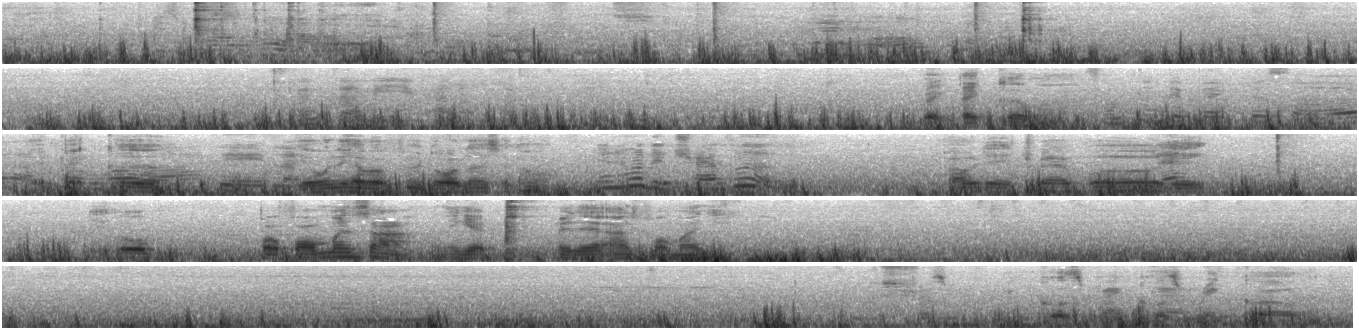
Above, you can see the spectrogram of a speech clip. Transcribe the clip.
Don't tell me you cannot. Backpacker mah. Sometimes backpackers are Backpacker. ah, they like They only have a few dollars, you know. then how they travel? how they travel, they, they go performance ah, they get when they ask for money. Wrinkle, wrinkle, wrinkle.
